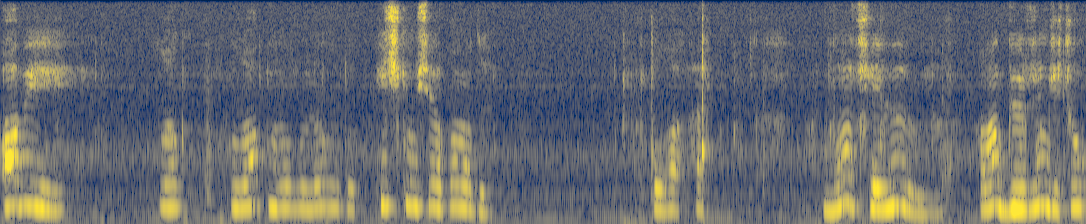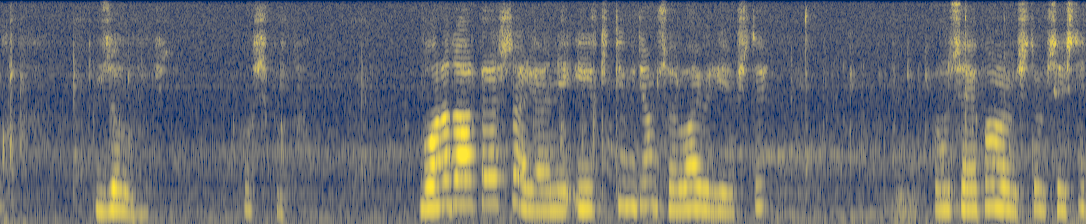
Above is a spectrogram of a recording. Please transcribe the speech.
Abi. Lag, lag mı oldu ne oldu? Hiç kimse yapamadı. Oha. Heh. Bunu seviyorum ya. Ama görünce çok güzel oluyor O sıkıntı. Bu arada arkadaşlar yani ilk iki videom Survivor Games'ti. Onu şey yapamamıştım. Sesli,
